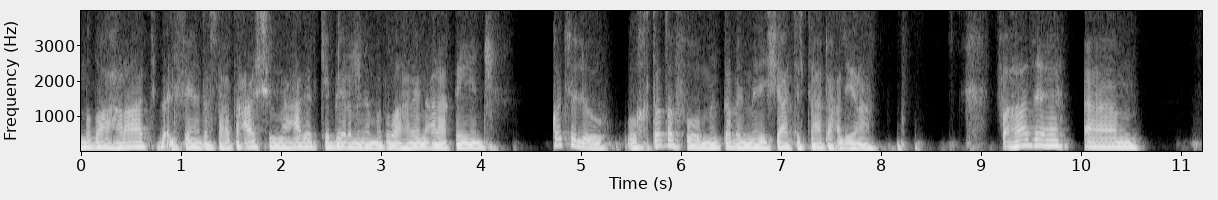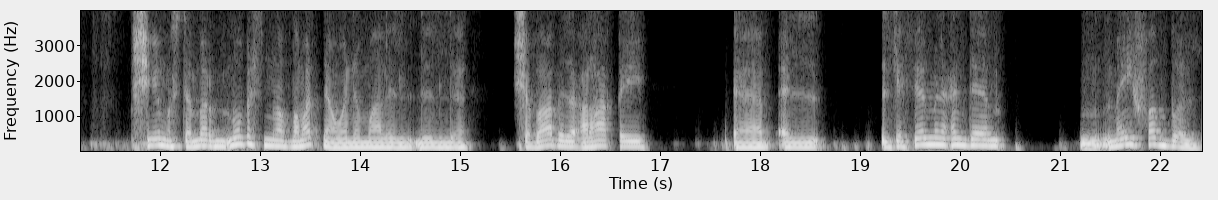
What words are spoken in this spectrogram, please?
المظاهرات ب 2019 مع عدد كبير من المتظاهرين العراقيين قتلوا واختطفوا من قبل ميليشيات التابعه لإيران. فهذا شيء مستمر مو بس منظمتنا وإنما للشباب العراقي الكثير من عنده ما يفضل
